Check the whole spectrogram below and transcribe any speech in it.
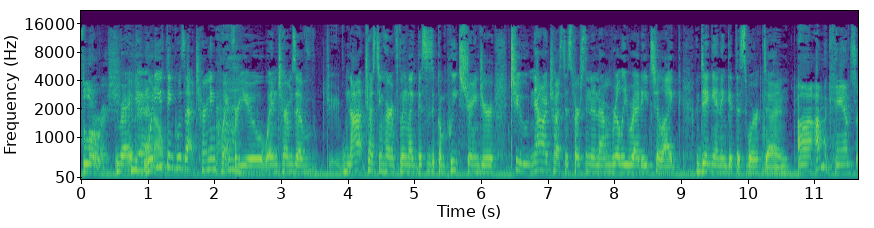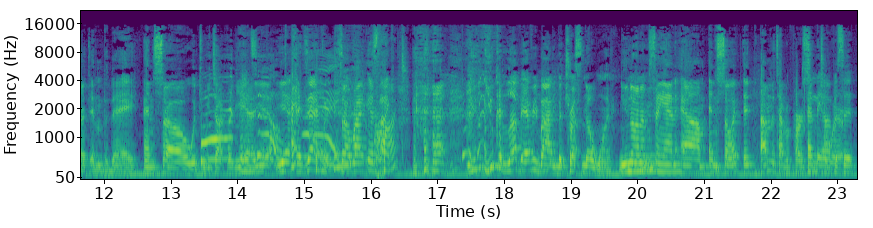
flourish. Right. Yeah. What do you think was that turning point for you in terms of not trusting her and feeling like this is a complete stranger to now I trust this person and I'm really ready to like dig in and get this work done? Uh, I'm a cancer at the end of the day, and so which we talk about. Yeah, Me yeah, yeah, exactly. So right, it's like you, you can love everybody but trust no one. You know what I'm saying? Um, and so it, it, I'm the type of person. I'm the to where- opposite.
